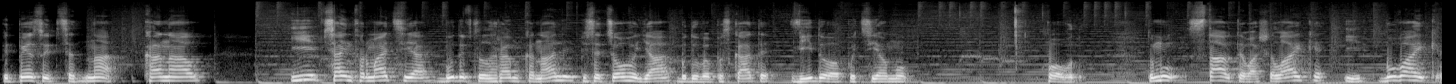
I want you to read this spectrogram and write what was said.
підписуйтеся на канал. І вся інформація буде в телеграм-каналі. Після цього я буду випускати відео по цьому поводу. Тому ставте ваші лайки і бувайки!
